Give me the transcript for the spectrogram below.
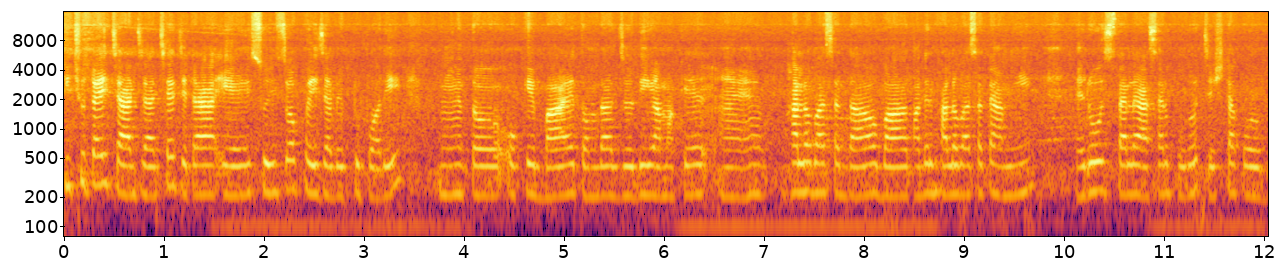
কিছুটাই চার্জ আছে, যেটা এ সুইচ অফ হয়ে যাবে একটু পরেই। তো ওকে বাই তোমরা যদি আমাকে ভালোবাসা দাও বা আমাদের ভালোবাসাতে আমি রোজ তাহলে আসার পুরো চেষ্টা করব।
